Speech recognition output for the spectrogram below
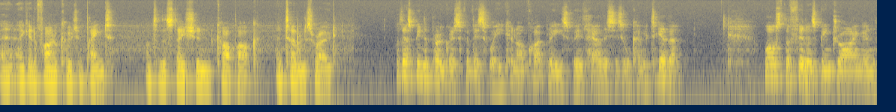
uh, and get a final coat of paint onto the station car park and Terminus Road. Well, that's been the progress for this week, and I'm quite pleased with how this is all coming together. Whilst the filler's been drying and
